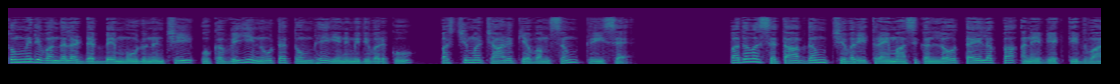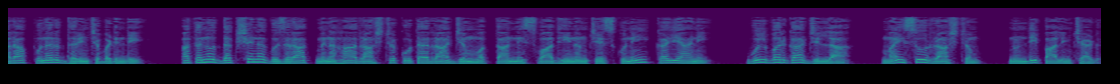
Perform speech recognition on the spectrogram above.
తొమ్మిది వందల డెబ్బై మూడు నుంచి ఒక వెయ్యి నూట తొంభై ఎనిమిది వరకు పశ్చిమ చాళుక్య వంశం క్రీసె. పదవ శతాబ్దం చివరి త్రైమాసికంలో తైలప్ప అనే వ్యక్తి ద్వారా పునరుద్ధరించబడింది. అతను దక్షిణ గుజరాత్ మినహా రాష్ట్రకూట రాజ్యం మొత్తాన్ని స్వాధీనం చేసుకుని కళ్యాణి గుల్బర్గా జిల్లా మైసూర్ రాష్ట్రం నుండి పాలించాడు.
